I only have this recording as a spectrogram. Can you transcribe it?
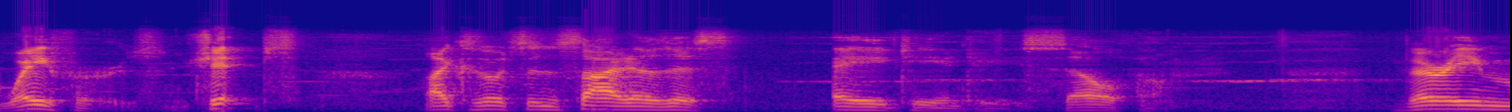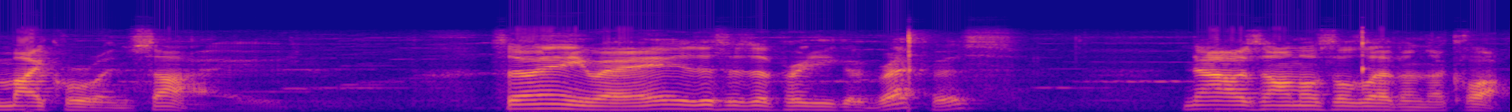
wafers, and chips, like what's inside of this AT&T cell phone. Very micro inside. So anyway, this is a pretty good breakfast. Now it's almost 11 o'clock.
